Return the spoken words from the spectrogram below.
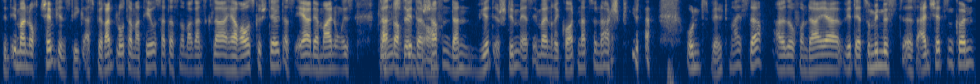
sind immer noch Champions League. Aspirant Lothar Matthäus hat das nochmal ganz klar herausgestellt, dass er der Meinung ist, Gladbach wird das auch. schaffen, dann wird es stimmen. Er ist immer ein Rekordnationalspieler und Weltmeister. Also von daher wird er zumindest es einschätzen können.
